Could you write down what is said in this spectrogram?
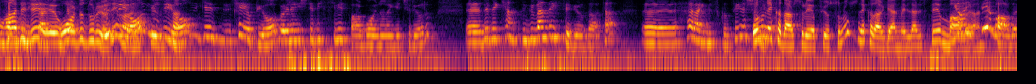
Sadece, e, içerisinde orada duruyor değil mi? yüzüyor, Öyle? Yüzüyor, gez, şey yapıyor. Böyle işte bir simit var boynuna geçiriyoruz. Ee, bebek kendisini güvende hissediyor zaten. Ee, herhangi bir sıkıntı yaşamıyor. Onu ne kadar süre yapıyorsunuz? Ne kadar gelmeliler? İsteğe mi bağlı ya yani? isteğe bağlı.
